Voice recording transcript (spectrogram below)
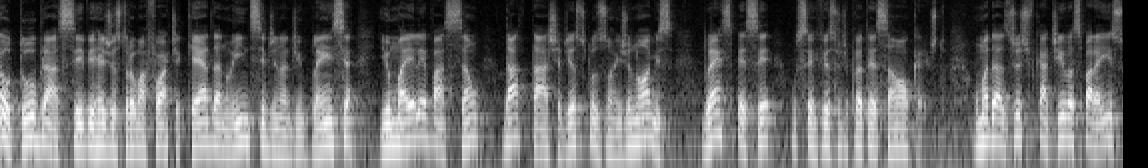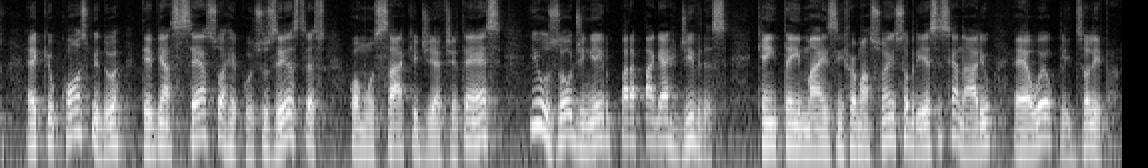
outubro, a CIV registrou uma forte queda no índice de inadimplência e uma elevação da taxa de exclusões de nomes do SPC, o Serviço de Proteção ao Crédito. Uma das justificativas para isso é que o consumidor teve acesso a recursos extras, como o saque de FGTS, e usou o dinheiro para pagar dívidas. Quem tem mais informações sobre esse cenário é o Euclides Oliva.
